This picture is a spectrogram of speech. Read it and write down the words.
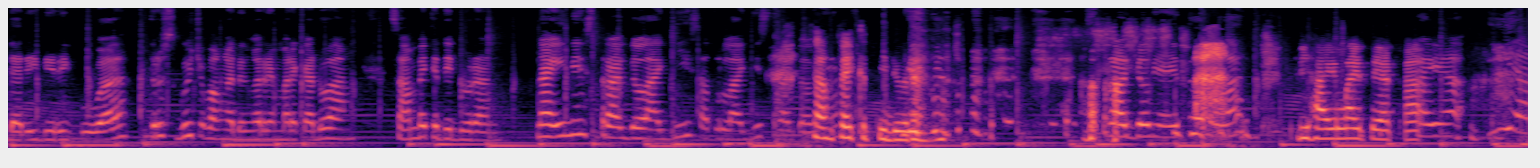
dari diri gue terus gue cuma ngedengerin mereka doang sampai ketiduran. Nah ini struggle lagi satu lagi struggle sampai ketiduran. Struggle-nya itu adalah di highlight ya kak. kayak iya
